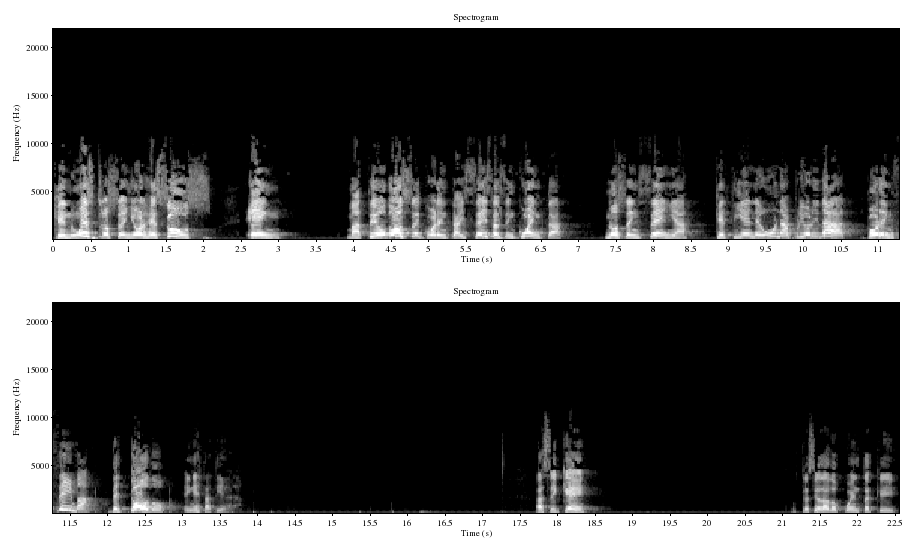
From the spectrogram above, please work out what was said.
que nuestro Señor Jesús en Mateo 12, 46 al 50 nos enseña que tiene una prioridad por encima de todo en esta tierra. Así que, usted se ha dado cuenta que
